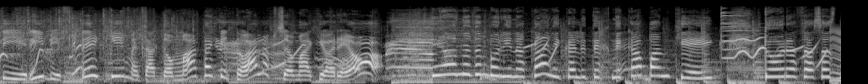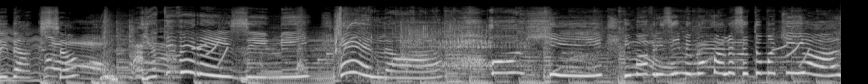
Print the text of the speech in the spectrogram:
τυρί, μπιφτέκι με τα ντομάτα και το άλλο ψωμάκι ωραίο. Η Άννα δεν μπορεί να κάνει καλλιτεχνικά pancake. Τώρα θα σας διδάξω. Γιατί δεν ρέει η ζύμη. Έλα. Όχι. Η μαύρη ζύμη μου χάλασε το μακιγιάζ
